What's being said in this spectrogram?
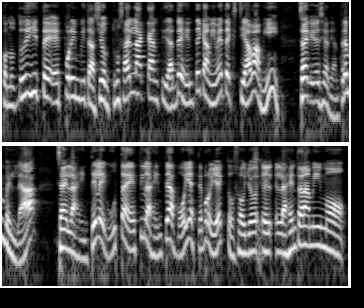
cuando tú dijiste es por invitación, tú no sabes la cantidad de gente que a mí me texteaba a mí. O sea, que yo decía, diantre, en verdad. O sea, la gente le gusta esto y la gente apoya este proyecto. O sea, yo, el- la gente ahora mismo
